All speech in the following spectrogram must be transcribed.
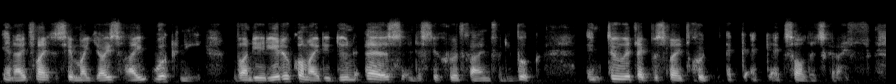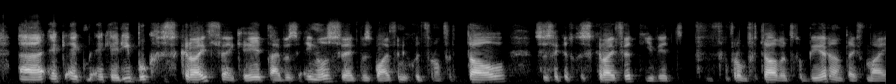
En hy het vir my gesê maar juis hy ook nie, want die rede hoekom hy dit doen is en dis die groot geheim van die boek. En toe het ek besluit, goed, ek ek ek sal dit skryf. Uh ek ek ek het die boek geskryf. Ek het hy was Engels, so ek was baie van die goed vir hom vertaal soos ek dit geskryf het. Jy weet vir hom vertel wat gebeur en hy het vir my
